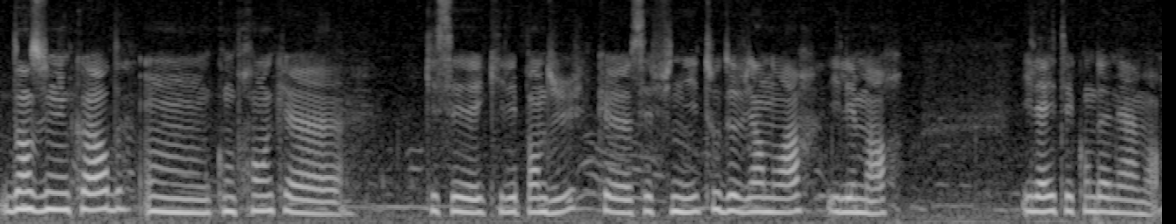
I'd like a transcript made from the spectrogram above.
dans une corde. On comprend que, qu'il, est pendu, que c'est fini, tout devient noir, il est mort. Il a été condamné à mort.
